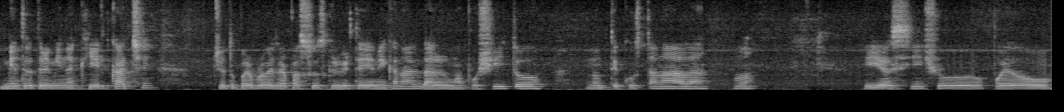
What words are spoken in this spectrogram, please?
Mientras termina aquí el cache, yo te puedo aprovechar para suscribirte a mi canal, darle un apoyito, no te cuesta nada, Y así yo puedo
